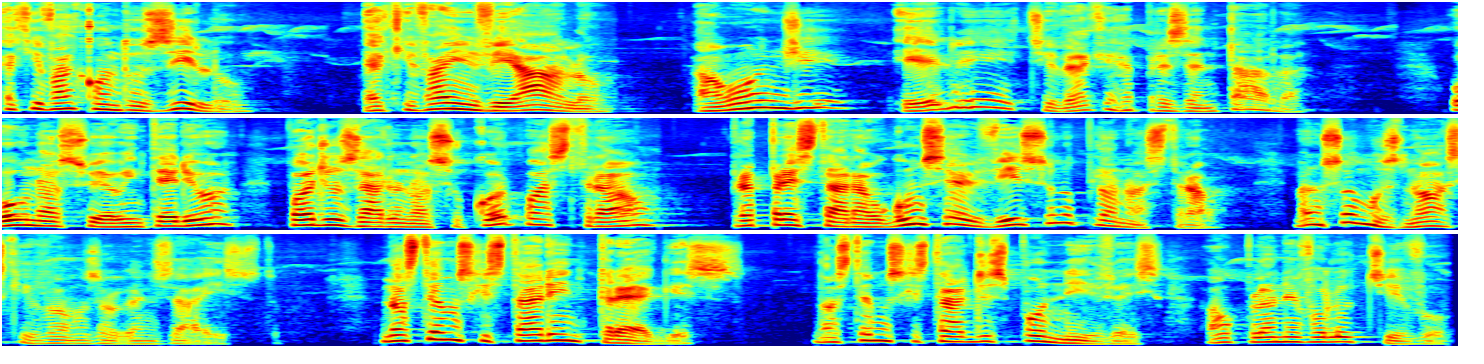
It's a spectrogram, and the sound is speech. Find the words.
é que vai conduzi-lo, é que vai enviá-lo aonde ele tiver que representá-la. Ou o nosso eu interior pode usar o nosso corpo astral para prestar algum serviço no plano astral. Mas não somos nós que vamos organizar isto. Nós temos que estar entregues, nós temos que estar disponíveis ao plano evolutivo.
